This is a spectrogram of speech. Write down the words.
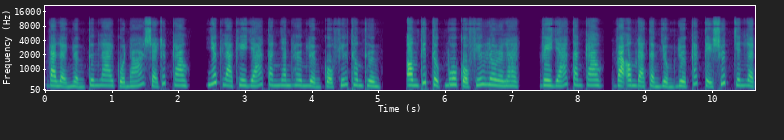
và lợi nhuận tương lai của nó sẽ rất cao, nhất là khi giá tăng nhanh hơn lượng cổ phiếu thông thường. Ông tiếp tục mua cổ phiếu Lorelei vì giá tăng cao và ông đã tận dụng được các tỷ suất chênh lệch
